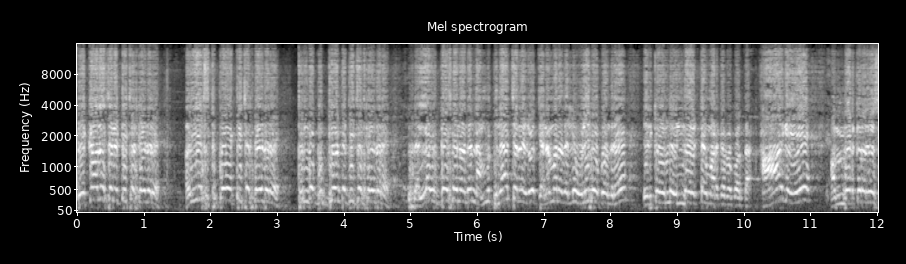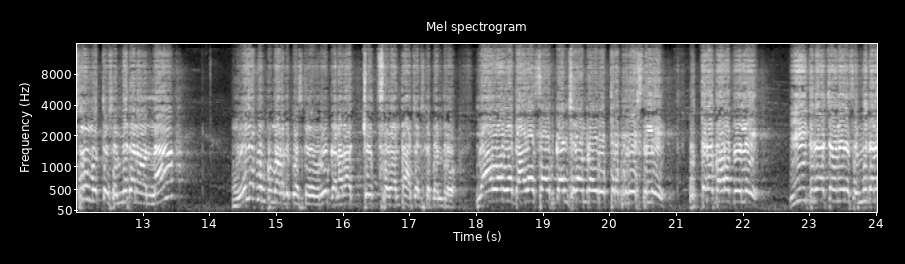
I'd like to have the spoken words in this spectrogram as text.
ಬೇಕಾದಷ್ಟು ಟೀಚರ್ ಟೀಚರ್ಸ್ ಹೈಯೆಸ್ಟ್ ಟೀಚರ್ಸ್ ಹೇಳಿದ್ದಾರೆ ತುಂಬಾ ಬುದ್ಧಿವಂತ ಟೀಚರ್ ಹೇಳಿದ್ದಾರೆ ಇದೆಲ್ಲ ಉದ್ದೇಶ ಏನಂದ್ರೆ ನಮ್ಮ ದಿನಾಚರಣೆಗಳು ಜನಮನದಲ್ಲಿ ಉಳಿಬೇಕು ಅಂದ್ರೆ ಇದಕ್ಕೆ ಒಂದು ಇಂಡೈರೆಕ್ಟ್ ಆಗಿ ಮಾಡ್ಕೋಬೇಕು ಅಂತ. ಹಾಗೆ ಅಂಬೇಡ್ಕರ್ ಹೆಸರು ಮತ್ತು ಸಂವಿಧಾನವನ್ನ ಮೂಲ ಗುಂಪು ಮಾಡೋದಕ್ಕೋಸ್ಕರ ಇವರು ಗಣರಾಜ್ಯೋತ್ಸವ ಅಂತ ಆಚರಿಸ್ಕೊಂಡು ಬಂದ್ರು. ಯಾವಾಗ ದಾದಾ ಸಾಹೇಬ್ ಕಾಂಶಿರಾಮ್ ರವರು ಉತ್ತರ ಪ್ರದೇಶದಲ್ಲಿ, ಉತ್ತರ ಭಾರತದಲ್ಲಿ ಈ ದಿನಾಚರಣೆ ಸಂವಿಧಾನ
